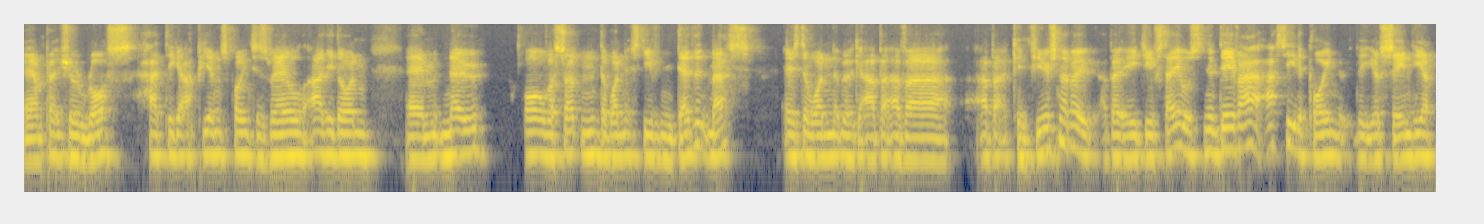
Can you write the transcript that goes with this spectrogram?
Uh, I'm pretty sure Ross had to get appearance points as well added on. Um, now, all of a sudden, the one that Stephen didn't miss is the one that we've got a bit of a a bit of confusion about about AJ Styles. Now, Dave, I, I see the point that you're saying here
